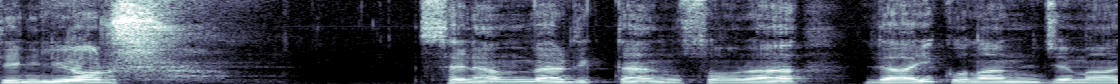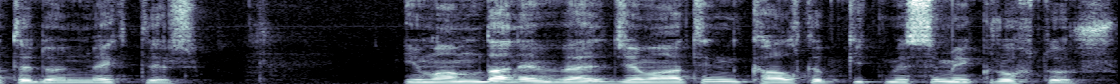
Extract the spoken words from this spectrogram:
Deniliyor selam verdikten sonra layık olan cemaate dönmektir. İmamdan evvel cemaatin kalkıp gitmesi mekruhtur.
